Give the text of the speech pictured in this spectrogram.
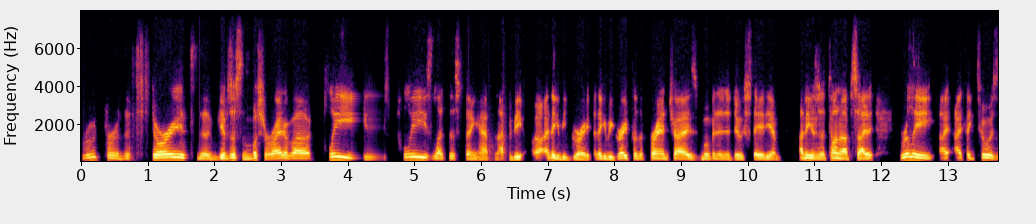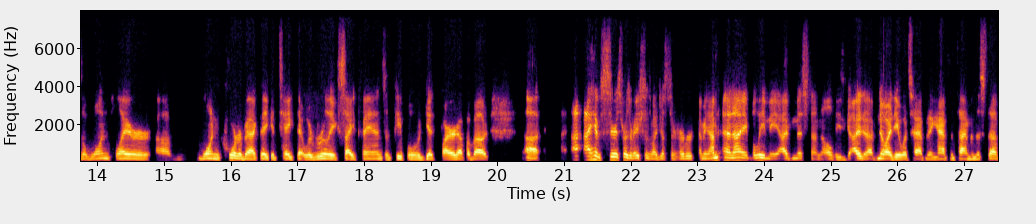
root for the story that gives us the most to write about. Please, please let this thing happen. I would be, uh, I think it'd be great. I think it'd be great for the franchise moving into new stadium. I think there's a ton of upside. Really, I, I think Tua is the one player, um, one quarterback they could take that would really excite fans and people would get fired up about. Uh, I, I have serious reservations about Justin Herbert. I mean, I'm, and I believe me, I've missed on all these guys. I have no idea what's happening half the time in this stuff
